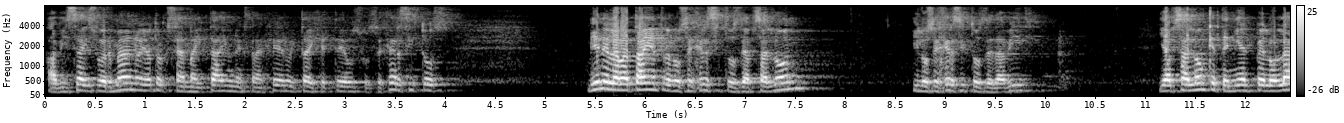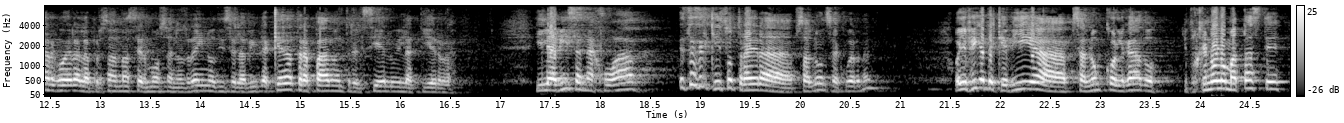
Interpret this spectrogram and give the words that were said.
Abisai su hermano y otro que se llama Itai, un extranjero, Itai Geteo, sus ejércitos. Viene la batalla entre los ejércitos de Absalón y los ejércitos de David. Y Absalón, que tenía el pelo largo, era la persona más hermosa en el reino, dice la Biblia, queda atrapado entre el cielo y la tierra. Y le avisan a Joab. Este es el que hizo traer a Absalón, ¿se acuerdan? Oye, fíjate que vi a Absalón colgado. ¿Y por qué no lo mataste?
